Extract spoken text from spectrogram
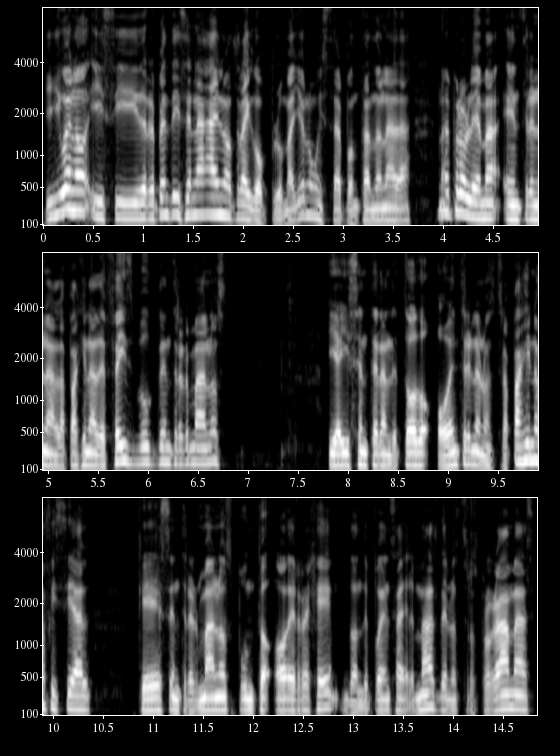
Y bueno, y si de repente dicen, ay, no traigo pluma, yo no voy a estar apuntando nada, no hay problema, entren a la página de Facebook de Entre Hermanos y ahí se enteran de todo. O entren a nuestra página oficial que es entrehermanos.org, donde pueden saber más de nuestros programas,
